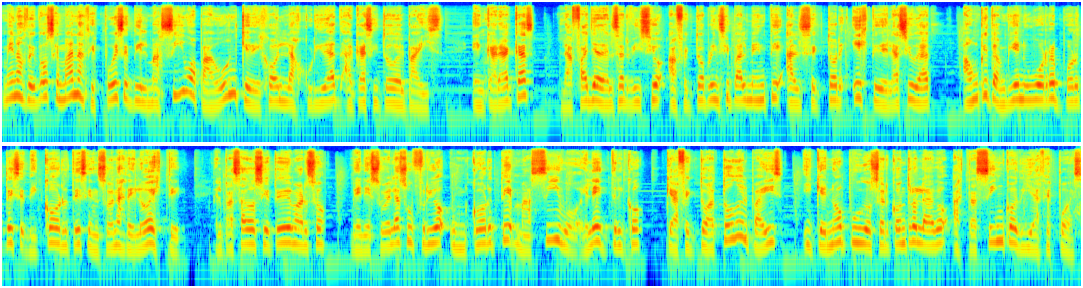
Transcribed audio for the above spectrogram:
menos de dos semanas después del masivo apagón que dejó en la oscuridad a casi todo el país. En Caracas, la falla del servicio afectó principalmente al sector este de la ciudad, aunque también hubo reportes de cortes en zonas del oeste. El pasado 7 de marzo, Venezuela sufrió un corte masivo eléctrico que afectó a todo el país y que no pudo ser controlado hasta cinco días después.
